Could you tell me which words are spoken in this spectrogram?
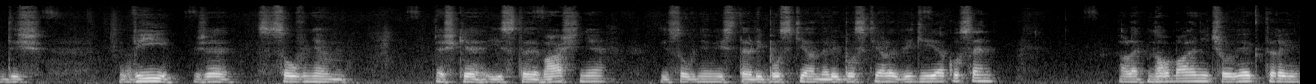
když ví, že jsou v něm ještě jisté vášně, jsou v něm jisté libosti a nelibosti, ale vidí jako sen. Ale normální člověk, který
